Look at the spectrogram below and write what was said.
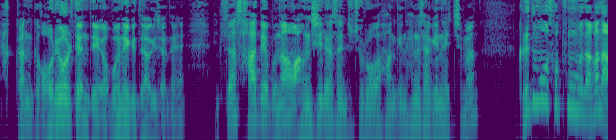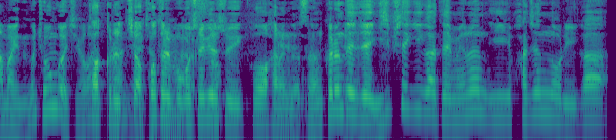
약간 그 어려울 때인데 요번에기도 하기 전에 일단 사대부나 왕실에서 이제 주로 한긴 행사긴 했지만 그래도 뭐 소풍 문화가 남아 있는 건 좋은 거죠. 아, 그렇죠. 네, 꽃을 보고 즐길 수 있고 하는 예. 것은 그런데 예. 이제 20세기가 되면은 이 화전놀이가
